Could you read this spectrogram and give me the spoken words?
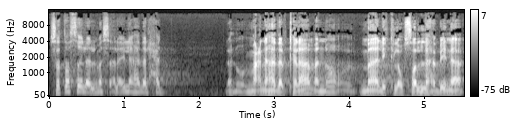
ستصل المسألة إلى هذا الحد لأنه معنى هذا الكلام أنه مالك لو صلى بنا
